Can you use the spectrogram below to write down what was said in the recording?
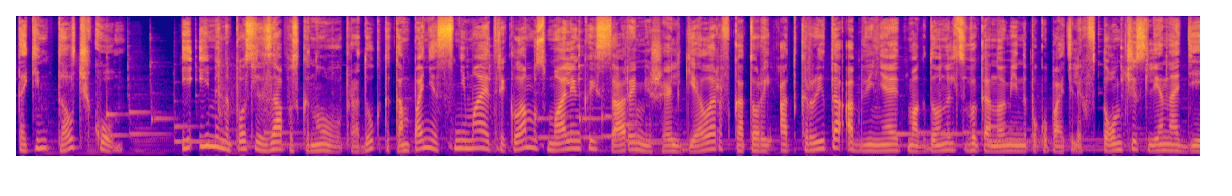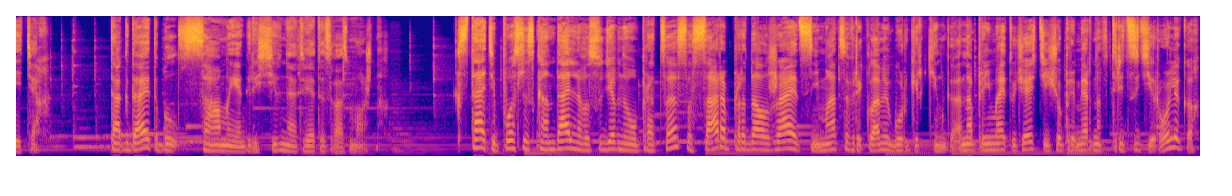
таким толчком. И именно после запуска нового продукта компания снимает рекламу с маленькой Сарой Мишель Геллер, в которой открыто обвиняет Макдональдс в экономии на покупателях, в том числе на детях. Тогда это был самый агрессивный ответ из возможных. Кстати, после скандального судебного процесса Сара продолжает сниматься в рекламе Бургер Кинга. Она принимает участие еще примерно в 30 роликах,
